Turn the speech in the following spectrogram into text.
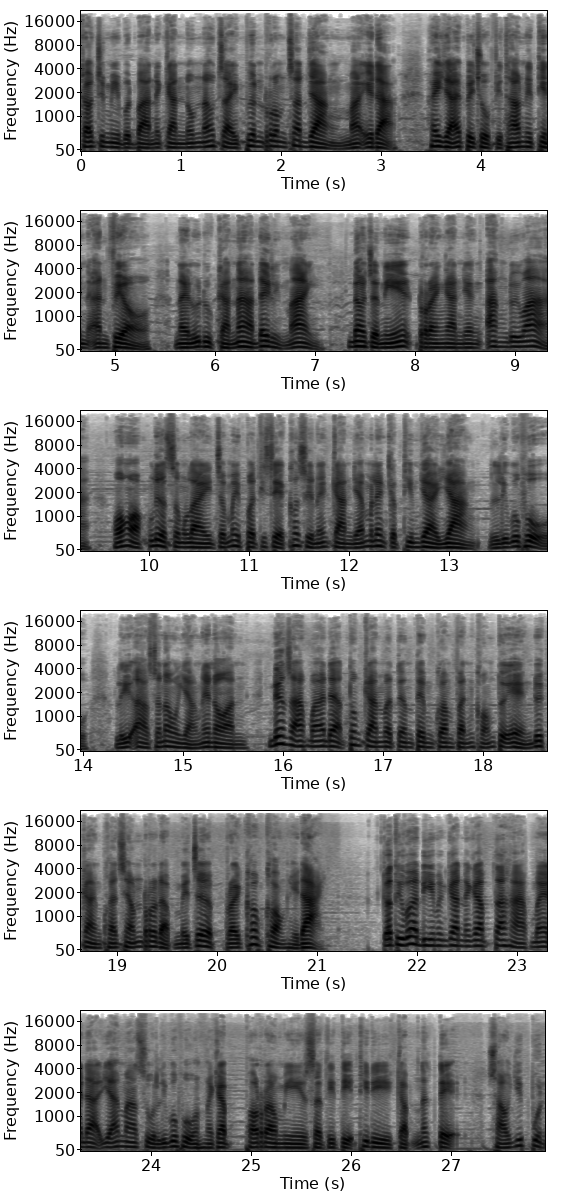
เขาจะมีบทบาทในการโน้มน้าวใจเพื่อนร่วมชาติอย่างมาเอดะให้ย้ายไปโชว์ฝีเท้าในทินแอนฟิลในฤดูกาลหน้าได้หรือไม่ นอกจากนี้รายงานยังอ้างด้วยว่า หัวหอกเลือดสมุไรจะไม่ปฏิเสธข้อเสนอในการย้ายมาเล่นกับทีมใหญ่อย่างลิเวอร์พูลหรืออาร์เซนอลอย่างแน่นอน เนื่องจากมาดะต้องการมาเติมเต็มความฝันของตัวเอง ด้วยการคว้าแชมป์ระดับเมเจอร์ไปครอบครองให้ได้ ก็ถือว่าดีเหมือนกันนะครับถ้าหากมาดะย้ายมาสู่ลิเวอร์พูลนะครับเพราะเรามีสถิติที่ดีกับนักเตะชาวญี่ปุ่น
